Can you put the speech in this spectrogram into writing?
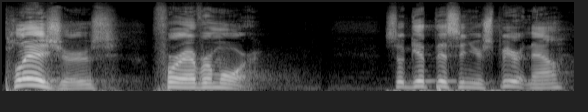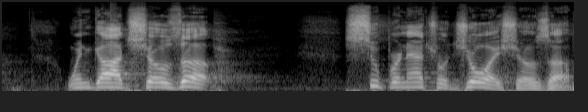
pleasures forevermore. So get this in your spirit now. When God shows up, supernatural joy shows up.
